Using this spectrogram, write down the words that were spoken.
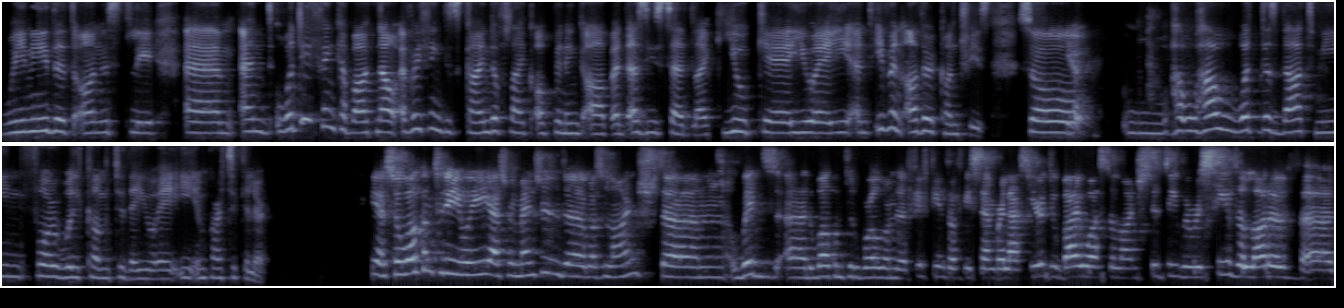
We need it honestly. Um, and what do you think about now? Everything is kind of like opening up, and as you said, like UK, UAE, and even other countries. So. Yeah. How, how what does that mean for welcome to the UAE in particular? Yeah, so Welcome to the UAE, as we mentioned, uh, was launched um, with uh, the Welcome to the World on the 15th of December last year. Dubai was the launch city. We received a lot of uh,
